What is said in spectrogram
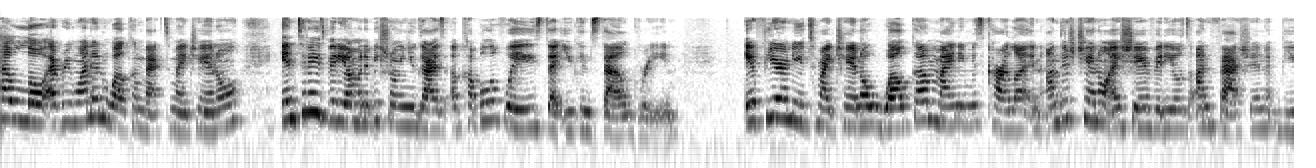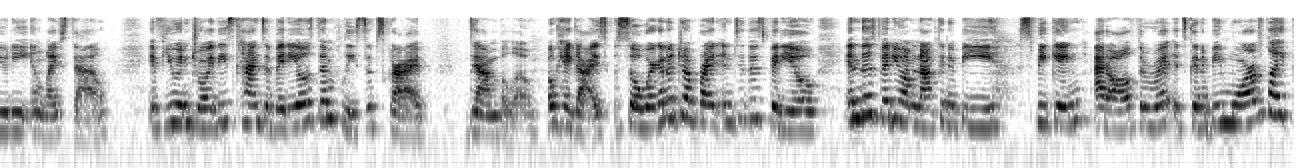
Hello everyone and welcome back to my channel. In today's video I'm going to be showing you guys a couple of ways that you can style green. If you're new to my channel, welcome. My name is Carla and on this channel I share videos on fashion, beauty, and lifestyle. If you enjoy these kinds of videos then please subscribe down below. Okay guys, so we're to jump right into this video. In this video I'm not to be speaking at all through it. It's to be more of like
